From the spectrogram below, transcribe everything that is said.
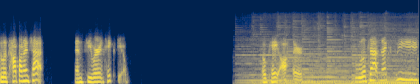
So let's hop on a chat and see where it takes you. Okay, author. We'll chat next week.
